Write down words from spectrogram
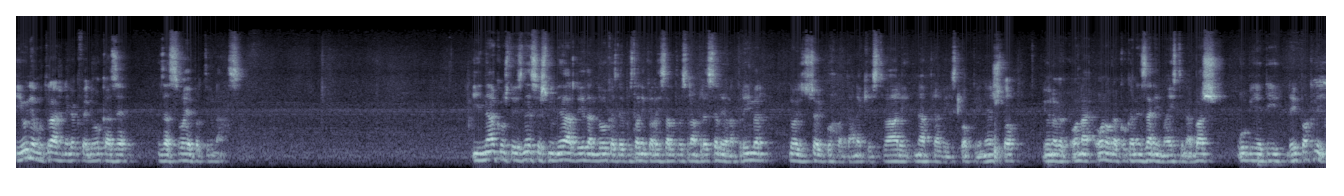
i u njemu traže nekakve dokaze za svoje protiv nas. I nakon što izneseš milijardu jedan dokaz da je poslanik Ali Salatu Veselam preselio, na primjer, dođe čovjek pohvata neke stvari, napravi, sklopi nešto i onoga, ona, onoga koga ne zanima istina baš ubijedi da ipak nije.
